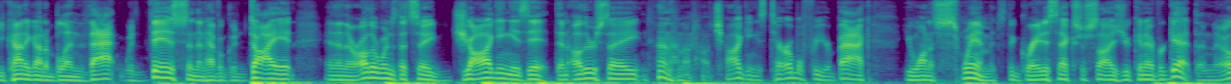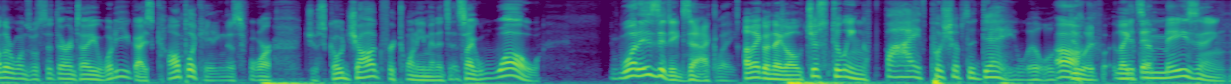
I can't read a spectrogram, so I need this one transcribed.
You kind of got to blend that with this and then have a good diet. And then there are other ones that say jogging is it. Then others say, no, no, no, no. Jogging is terrible for your back. You want to swim. It's the greatest exercise you can ever get. Then the other ones will sit there and tell you, what are you guys complicating this for? Just go jog for 20 minutes. It's like, whoa, what is it exactly? I like when they go, just doing five push-ups a day will Oh, do it. for-" Like it's that- amazing.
